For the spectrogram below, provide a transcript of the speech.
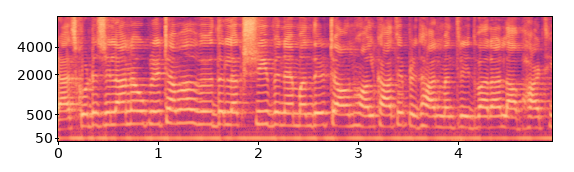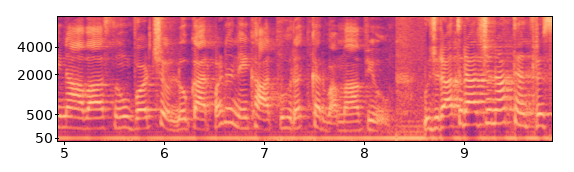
રાજકોટ જિલ્લાના ઉપલેટામાં વિવિધ લક્ષી વિનય મંદિર ટાઉન હોલ ખાતે પ્રધાનમંત્રી દ્વારા લાભાર્થીના આવાસનું વર્ચ્યુઅલ લોકાર્પણ અને ખાતમુહૂર્ત કરવામાં આવ્યું. ગુજરાત રાજ્યના તેત્રીસ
